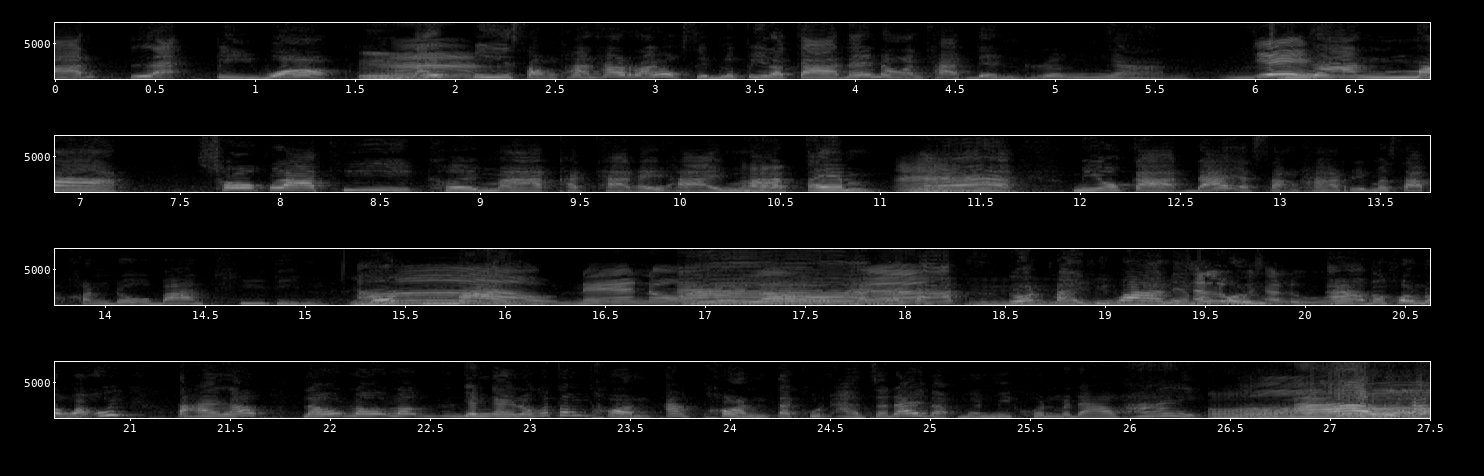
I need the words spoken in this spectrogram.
านและปีวอกอืม ในปี 2560 หรือปีรากาแน่นอนค่ะ เด่นเรื่องงาน เย่ งานมาโชคลาภที่เคยมาขัดขาดหายหายๆมาฮะเต็มอ่า อ่า มีโอกาสได้อสังหาริมทรัพย์คอนโดบ้านที่ดินอืมรถใหม่อ้าวแน่นอนเลยเราอ่นะนะคะอืมรถใหม่ที่ว่าเนี่ยฉบางลูคนฉลูอ่าบางคนบอกว่าอุ้ยตายแล้วแล้วเราเรายังไงเราก็ต้องผ่อนอะผ่อนแต่คุณอาจจะได้แบบเหมือนมีคนมาดาวน์ให้อ๋ออ่าหรือถ้า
